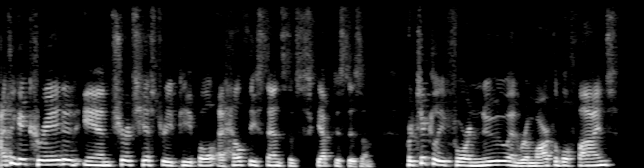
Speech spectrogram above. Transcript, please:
I think it created in church history people a healthy sense of skepticism, particularly for new and remarkable finds.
